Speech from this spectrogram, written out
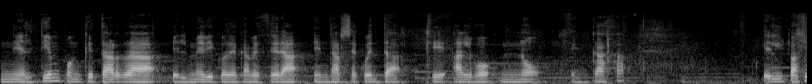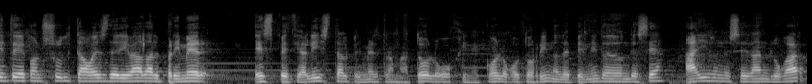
ni el tiempo en que tarda el médico de cabecera en darse cuenta que algo no encaja. El paciente de consulta o es derivado al primer especialista, al primer traumatólogo, ginecólogo, torrino, dependiendo de donde sea, ahí es donde se dan lugar,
